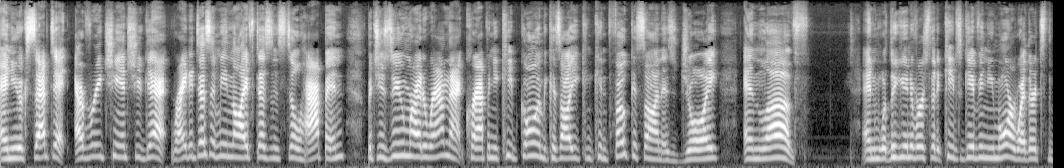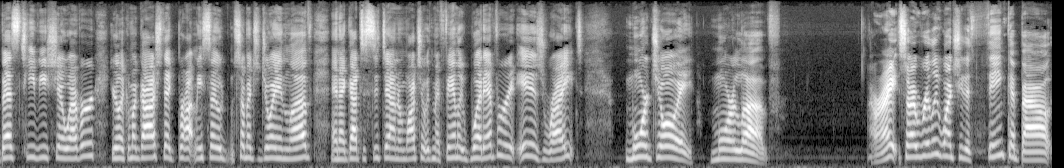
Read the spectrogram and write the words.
and you accept it every chance you get, right? It doesn't mean life doesn't still happen, but you zoom right around that crap and you keep going because all you can, can focus on is joy and love. And what the universe that it keeps giving you more, whether it's the best TV show ever, you're like, oh my gosh, that brought me so so much joy and love, and I got to sit down and watch it with my family. Whatever it is, right? More joy, more love. All right. So I really want you to think about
